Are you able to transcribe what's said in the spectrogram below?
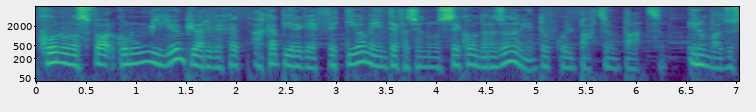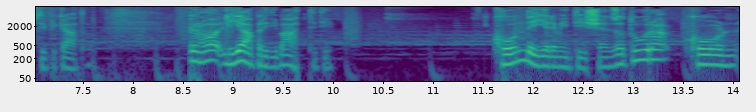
con, sfor- con un miglio in più arrivi a, ca- a capire che effettivamente facendo un secondo ragionamento quel pazzo è un pazzo e non va giustificato. Però lì apri dibattiti con degli elementi di sceneggiatura, con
